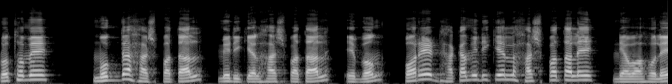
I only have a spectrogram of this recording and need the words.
প্রথমে মুগদা হাসপাতাল, মেডিকেল হাসপাতাল এবং পরে ঢাকা মেডিকেল হাসপাতালে নেওয়া হলে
